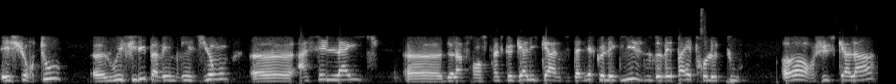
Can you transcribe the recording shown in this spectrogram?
et surtout, euh, Louis-Philippe avait une vision euh, assez laïque euh, de la France, presque gallicane, c'est-à-dire que l'Église ne devait pas être le tout. Or, jusqu'à là,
